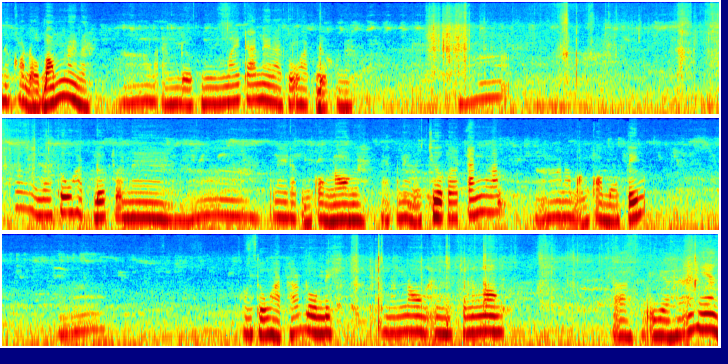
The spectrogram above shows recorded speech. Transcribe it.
nó có độ bóng này nè. Đó, là ăn được mấy trái này là thu hoạch được nè. Đó. đó là thu hoạch được rồi nè. Đó. cái này là cũng còn non nè. Cái này nó chưa có trắng lắm. Đó, nó vẫn còn màu tím. Đó con thu hoạch hết luôn đi. Cho nó non ăn cho nó ngon. Rồi bây giờ hái nha.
